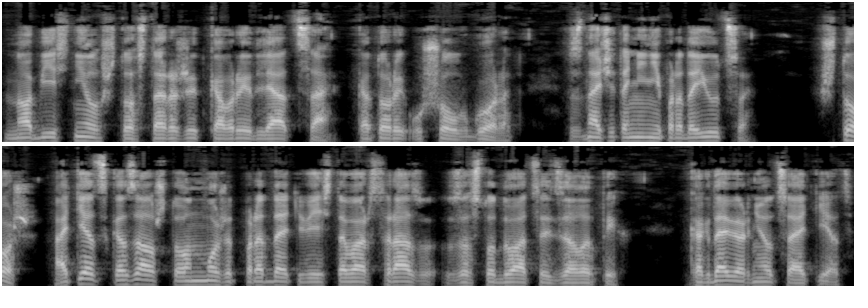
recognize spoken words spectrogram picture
но объяснил, что сторожит ковры для отца, который ушел в город. Значит, они не продаются? Что ж, отец сказал, что он может продать весь товар сразу за 120 золотых, когда вернется отец.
